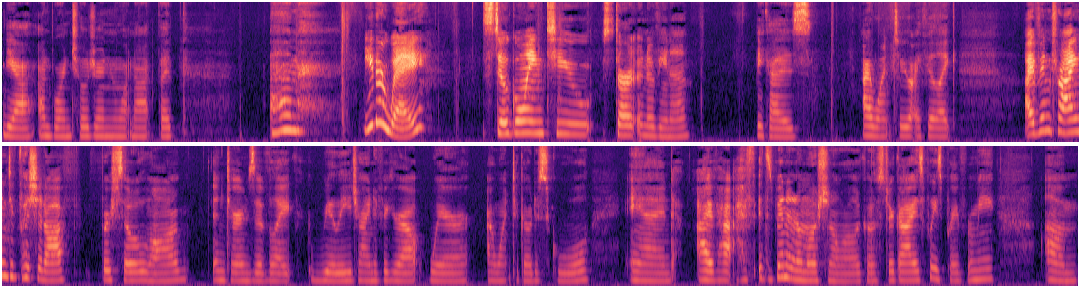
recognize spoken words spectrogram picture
yeah, unborn children and whatnot, but um, either way, still going to start a novena because I want to. I feel like I've been trying to push it off for so long in terms of like really trying to figure out where I want to go to school. And I've had it's been an emotional roller coaster guys. Please pray for me. Um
